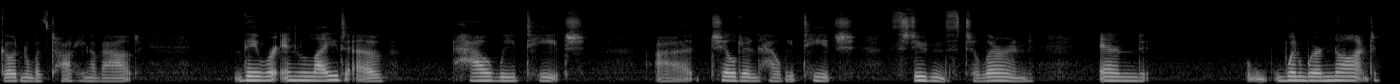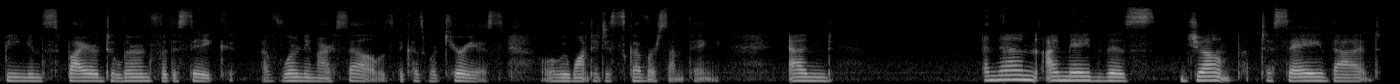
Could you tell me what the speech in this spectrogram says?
Godin was talking about, they were in light of how we teach uh, children, how we teach students to learn. And when we're not being inspired to learn for the sake of learning ourselves because we're curious or we want to discover something. And and then I made this jump to say that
